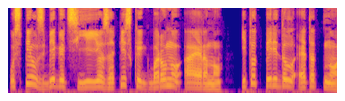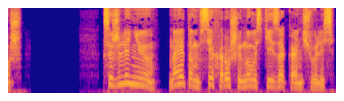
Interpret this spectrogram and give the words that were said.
успел сбегать с ее запиской к барону Айрону, и тот передал этот нож. К сожалению, на этом все хорошие новости и заканчивались.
